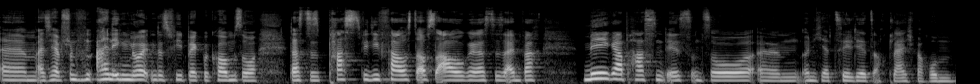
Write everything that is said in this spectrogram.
ähm, also ich habe schon von einigen Leuten das Feedback bekommen, so, dass das passt wie die Faust aufs Auge, dass das einfach mega passend ist und so. Ähm, und ich erzähle dir jetzt auch gleich, warum,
